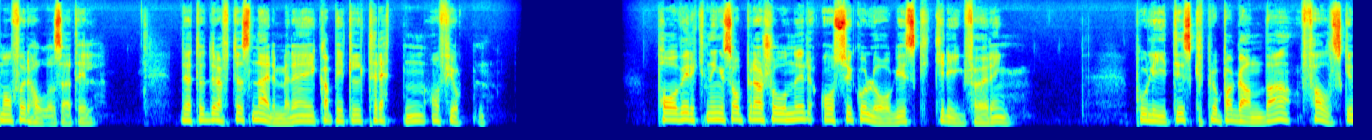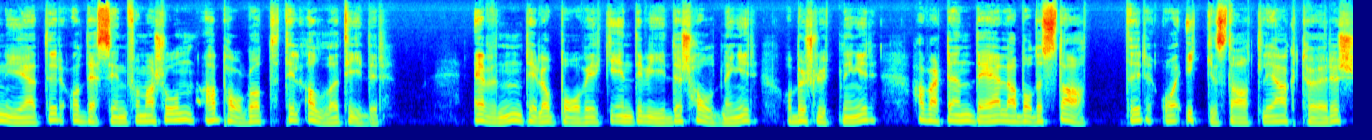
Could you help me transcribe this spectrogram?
må forholde seg til. Dette drøftes nærmere i kapittel 13 og 14. Påvirkningsoperasjoner og psykologisk krigføring. Politisk propaganda, falske nyheter og desinformasjon har pågått til alle tider. Evnen til å påvirke individers holdninger og beslutninger har vært en del av både stater og ikke-statlige aktørers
